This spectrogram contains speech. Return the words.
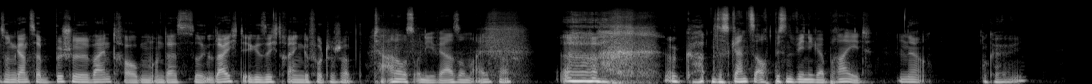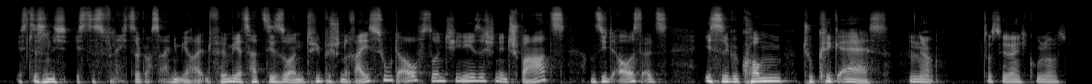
so ein ganzer Büschel Weintrauben und da ist so leicht ihr Gesicht reingefotoshoppt. Thanos-Universum einfach. Oh Gott. Und das Ganze auch ein bisschen weniger breit. Ja. Okay. Ist das nicht, ist das vielleicht sogar aus einem ihrer alten Filme? Jetzt hat sie so einen typischen Reishut auf, so einen chinesischen, in schwarz und sieht aus, als ist sie gekommen to kick ass. Ja, das sieht eigentlich cool aus.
